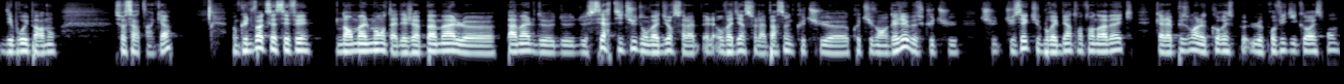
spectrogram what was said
débrouille sur certains cas. Donc une fois que ça s'est fait, normalement, tu as déjà pas mal, euh, pas mal de, de, certitudes, on va, dire sur la, personne que tu, que tu vas engager, parce que tu, sais que tu pourrais bien t'entendre avec, qu'elle a plus ou moins le, profil qui correspond.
